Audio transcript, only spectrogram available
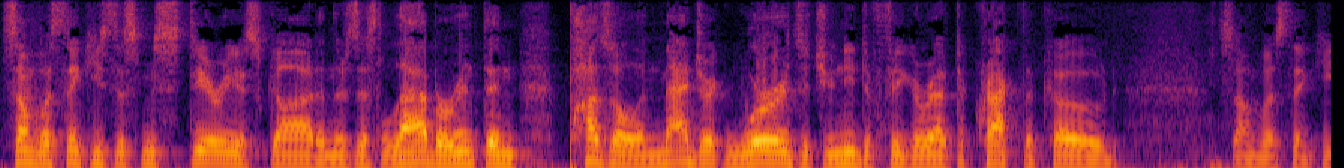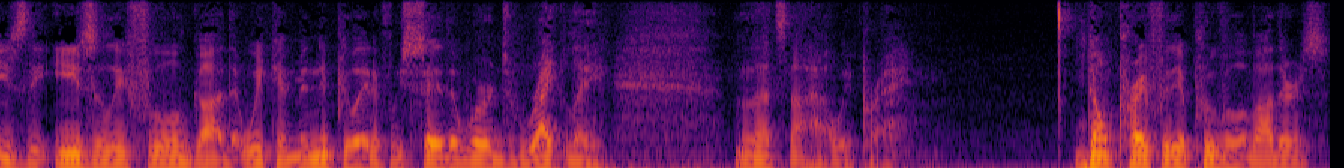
Some of us think he's this mysterious God and there's this labyrinthine puzzle and magic words that you need to figure out to crack the code. Some of us think he's the easily fooled God that we can manipulate if we say the words rightly. That's not how we pray. Don't pray for the approval of others.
